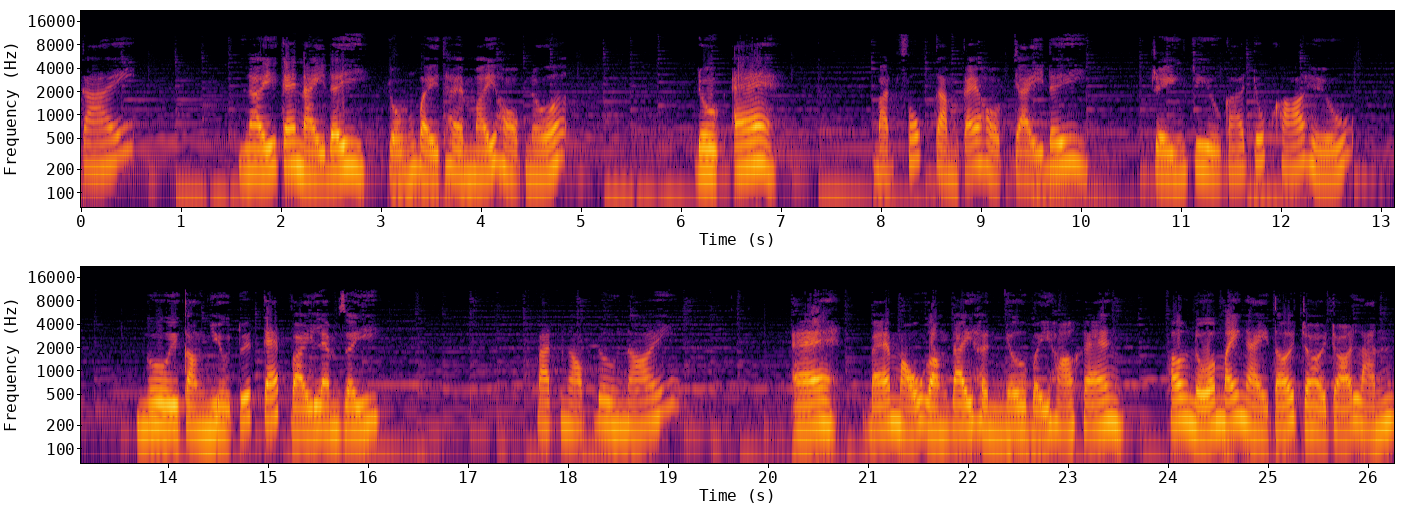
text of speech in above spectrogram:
cái. Lấy cái này đi, chuẩn bị thêm mấy hộp nữa. Được a Bạch Phúc cầm cái hộp chạy đi. Triện chiều có chút khó hiểu. Người cần nhiều tuyết cáp vậy làm gì? Bạch Ngọc Đường nói À, bé mẫu gần đây hình như bị ho khan. Hơn nữa mấy ngày tới trời trở lạnh.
